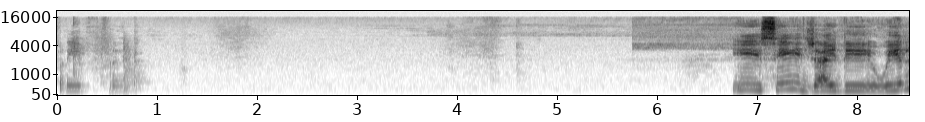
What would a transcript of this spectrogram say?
frites, frites. si JD Will.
